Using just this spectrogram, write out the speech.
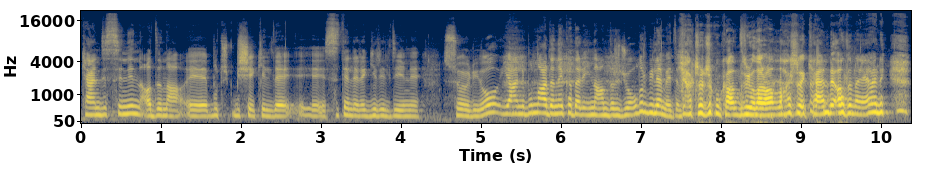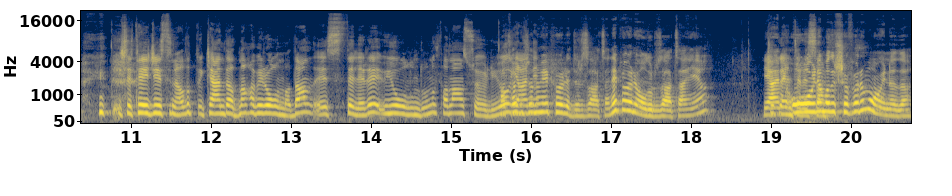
kendisinin adına e, bu bir şekilde e, sitelere girildiğini söylüyor. Yani bunlar da ne kadar inandırıcı olur bilemedim. Ya çocuk mu kandırıyorlar Allah aşkına kendi adına yani. İşte TC'sini alıp kendi adına haberi olmadan e, sitelere üye olunduğunu falan söylüyor. Ha, tabii yani canım hep öyledir zaten. Hep öyle olur zaten ya. Yani o oynamadı şoförü mü oynadı?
